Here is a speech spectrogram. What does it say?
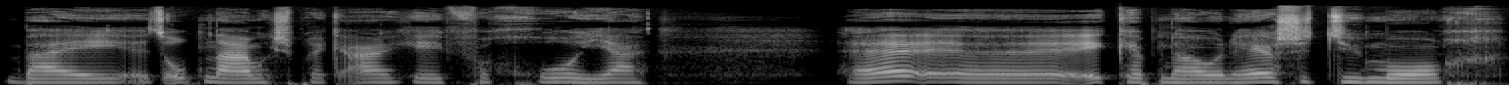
bij het opnamegesprek aangeeft van... Goh, ja, hè, uh, ik heb nou een hersentumor...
